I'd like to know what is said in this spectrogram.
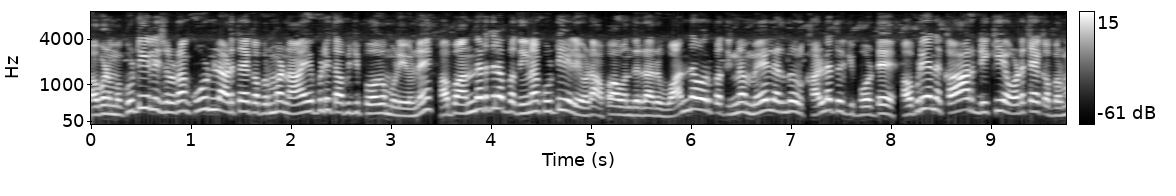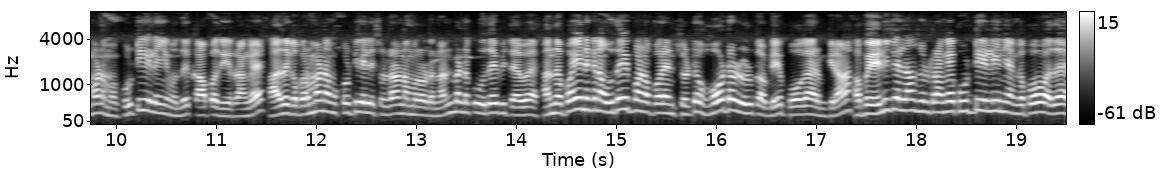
அப்போ நம்ம குட்டியலி சொல்றான் கூண்டுல அடைச்சதுக்கு அப்புறமா நான் எப்படி தப்பிச்சு போக முடியும்னு அப்போ அந்த இடத்துல பார்த்தீங்கன்னா குட்டி எலியோட அப்பா வந்துடுறாரு. வந்தவர் பாத்தீங்கன்னா மேல இருந்து ஒரு கல்லை தூக்கி போட்டு அப்படியே அந்த கார் டிக்கியை உடைச்சதுக்கு அப்புறமா நம்ம குட்டி எலியும் வந்து காப்பாத்திடுறாங்க. அதுக்கப்புறமா நம்ம குட்டி எலி சொல்றான் நம்மளோட நண்பனுக்கு உதவி தேவை. அந்த பையனுக்கு நான் உதவி பண்ண போறேன்னு சொல்லிட்டு ஹோட்டல் உள்ளுக்கு அப்படியே போக ஆரம்பிக்கிறான். அப்ப எலிகள்லாம் சொல்றாங்க குட்டி எலி நீ அங்க போவாத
